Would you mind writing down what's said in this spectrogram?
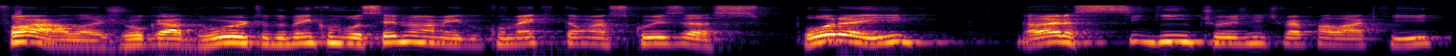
Fala, jogador, tudo bem com você, meu amigo? Como é que estão as coisas por aí? Galera, seguinte, hoje a gente vai falar aqui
